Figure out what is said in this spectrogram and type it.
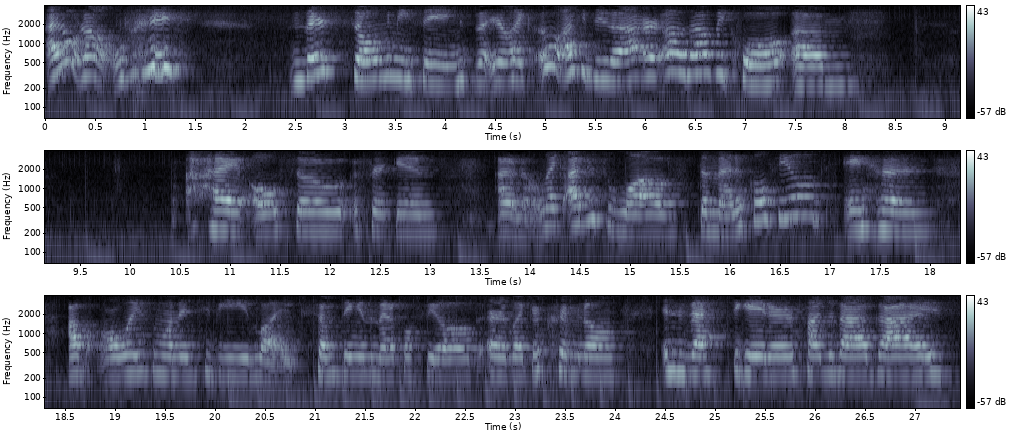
I don't know. Like, there's so many things that you're like, oh, I could do that, or oh, that would be cool. Um, I also freaking, I don't know, like, I just love the medical field, and I've always wanted to be like something in the medical field, or like a criminal investigator, find the bad guys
